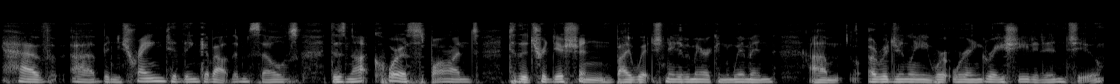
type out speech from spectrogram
have uh, been trained to think about themselves does not correspond to the tradition by which Native American women um, originally were, were ingratiated into.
